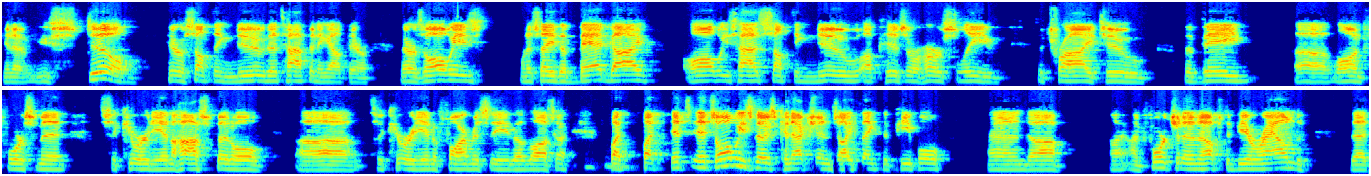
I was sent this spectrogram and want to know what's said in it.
you know, you still hear something new that's happening out there. There's always, when I say the bad guy always has something new up his or her sleeve to try to evade uh, law enforcement, security in the hospital, uh, security in a pharmacy, the law. But but it's it's always those connections. I think the people, and uh, I'm fortunate enough to be around that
